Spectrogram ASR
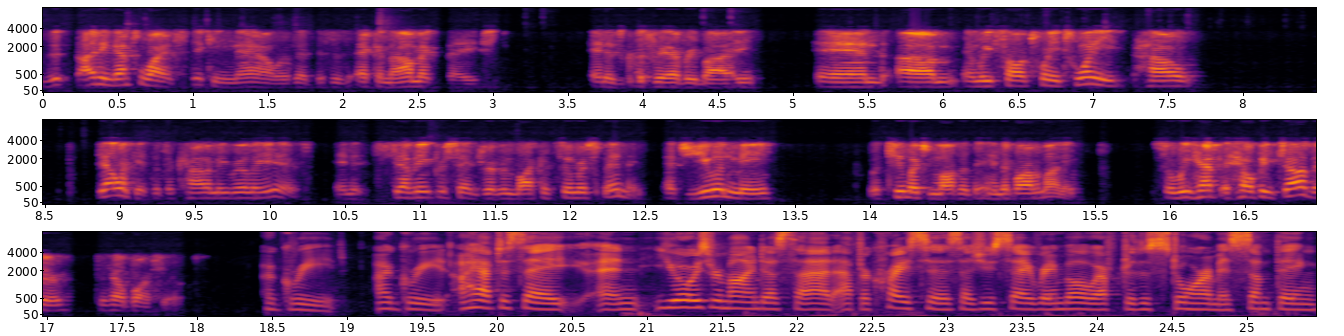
th- I think that's why it's sticking now is that this is economic based and it's good for everybody. And um, and we saw 2020 how delicate this economy really is, and it's 70% driven by consumer spending. That's you and me with too much month at the end of our money. So we have to help each other to help ourselves. Agreed. Agreed. I have to say, and you always remind us that after crisis, as you say, rainbow after the storm is something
